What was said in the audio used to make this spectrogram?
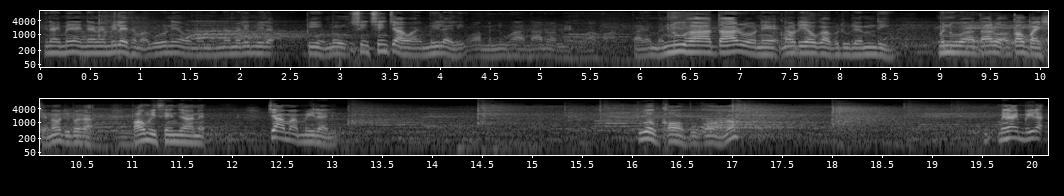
ဒီနိုင်မဲနာမည်မေးလိုက်သမှာကိုတို့နှစ်ယောက်နာမည်နာမည်လေးမေးလိုက်ပြီးရင်မဟုတ်ချင်းချင်းကြသွားရင်မေးလိုက်လေ ဟိုကမနူဟာသားတော်နဲ့ဟိုကပါ ဗါလဲမနူဟာသားတော်နဲ့နောက်တစ်ယောက်ကဘာတူလဲမသိဘူးမနူဟာသားတော်အကောက်ပိုင်ရှင်เนาะဒီဘက်ကဘောင်းမီစင်းကြားနဲ့ကြမှမေးလိုက်လေသူကကောင်းပူကောင်းอ่ะเนาะမင်းလိုက်မေးလိုက်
